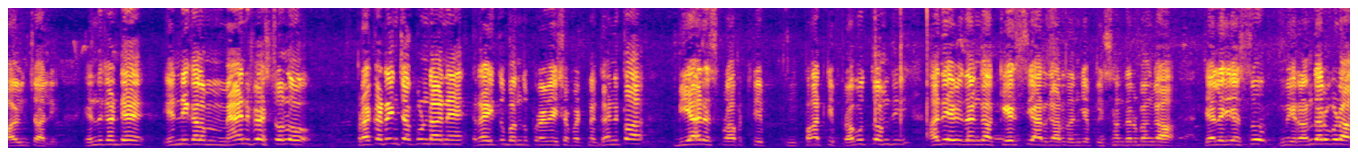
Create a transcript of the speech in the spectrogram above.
భావించాలి. ఎందుకంటే ఎన్నికల మేనిఫెస్టోలో ప్రకటించకుండానే రైతు బంధు ప్రవేశపెట్టిన ఘనత బీఆర్ఎస్ పార్టీ పార్టీ ప్రభుత్వంది. అదేవిధంగా కేసీఆర్ గారిదని చెప్పి సందర్భంగా తెలియజేస్తూ మీరందరూ కూడా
